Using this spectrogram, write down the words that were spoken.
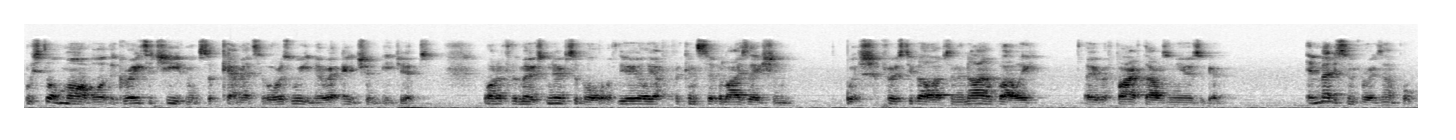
We still marvel at the great achievements of Kemet, or as we know it, ancient Egypt, one of the most notable of the early African civilization which first developed in the Nile Valley over 5,000 years ago. In medicine, for example,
